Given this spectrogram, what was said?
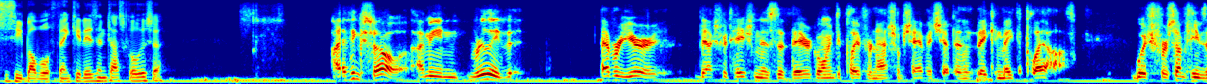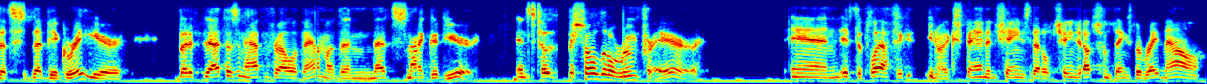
SEC bubble think it is in Tuscaloosa? I think so. I mean, really, the, every year the expectation is that they're going to play for national championship and they can make the playoff. Which for some teams that's that'd be a great year, but if that doesn't happen for Alabama, then that's not a good year. And so there's so little room for error. And if the playoffs, you know, expand and change, that'll change up some things. But right now,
